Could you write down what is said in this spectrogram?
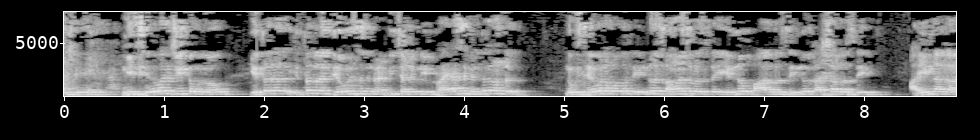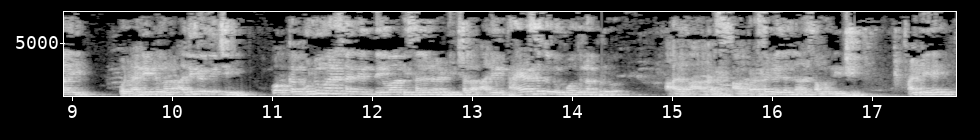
అంటే నీ సేవా జీవితంలో ఇతర ఇతరుల దేవుని నటించాలి నీ ప్రయాసం ఎంతగా ఉంటుంది. నువ్వు సేవల పోతుంటే ఎన్నో సమస్యలు వస్తాయి ఎన్నో బాధలు వస్తాయి ఎన్నో కష్టాలు వస్తాయి. అయినా కానీ వాటన్నిటి మనం అధిగమించి ఒక్క కుటుంబాన్ని సరే నేను దేవాన్ని సరే నడిపించాలా అనే ప్రయాసతో పోతున్నప్పుడు ఆ- ఆ కస్- ప్రసవ వేదన దానికి సంబంధించి. అంటే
